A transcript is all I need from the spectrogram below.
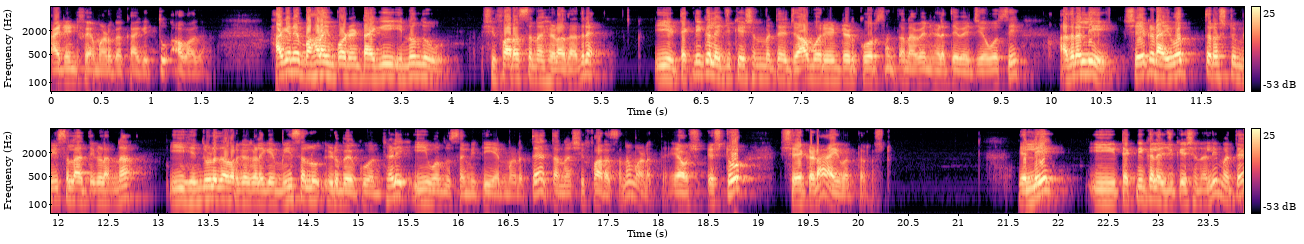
ಐಡೆಂಟಿಫೈ ಮಾಡಬೇಕಾಗಿತ್ತು ಅವಾಗ. ಹಾಗೆಯೇ ಬಹಳ ಇಂಪಾರ್ಟೆಂಟ್ ಆಗಿ ಇನ್ನೊಂದು ಶಿಫಾರಸನ್ನ ಹೇಳೋದಾದ್ರೆ, ಈ ಟೆಕ್ನಿಕಲ್ ಎಜುಕೇಶನ್ ಮತ್ತೆ ಜಾಬ್ ಓರಿಯೆಂಟೆಡ್ ಕೋರ್ಸ್ ಅಂತ ನಾವೇನು ಹೇಳ್ತೇವೆ? ಜೆ ಸಿ ಅದರಲ್ಲಿ ಶೇಕಡ ಐವತ್ತರಷ್ಟು ಮೀಸಲಾತಿಗಳನ್ನ ಈ ಹಿಂದುಳಿದ ವರ್ಗಗಳಿಗೆ ಮೀಸಲು ಇಡಬೇಕು ಅಂತ ಹೇಳಿ ಈ ಒಂದು ಸಮಿತಿ ಏನ್ ಮಾಡುತ್ತೆ? ತನ್ನ ಶಿಫಾರಸನ್ನ ಮಾಡುತ್ತೆ. ಯಾವ ಎಷ್ಟು? ಶೇಕಡ ಐವತ್ತರಷ್ಟು. ಎಲ್ಲಿ? ಈ ಟೆಕ್ನಿಕಲ್ ಎಜುಕೇಶನ್ ಅಲ್ಲಿ ಮತ್ತೆ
